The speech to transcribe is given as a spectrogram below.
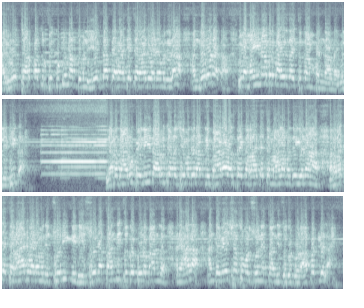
आणि रोज चार पाच रुपये कुठून आणतो? म्हणजे एकदा त्या राजाच्या राजवाड्यामध्ये जा आणि दरोडा टाक. तुला महिनाभर बाहेर जायचं काम पडणार नाही. म्हणजे ठीक आहे. यानं दारू पेली दारूच्या नशेमध्ये रात्री बारा वाजता एका राजाच्या महालामध्ये गेला आणि राजाच्या राजवाड्यामध्ये चोरी केली. सोन्या चांदीचं गटोडं बांधलं आणि आला आणि त्या वेशासमोर सोन्या चांदीचं गटोडं आपटलेलं आहे.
